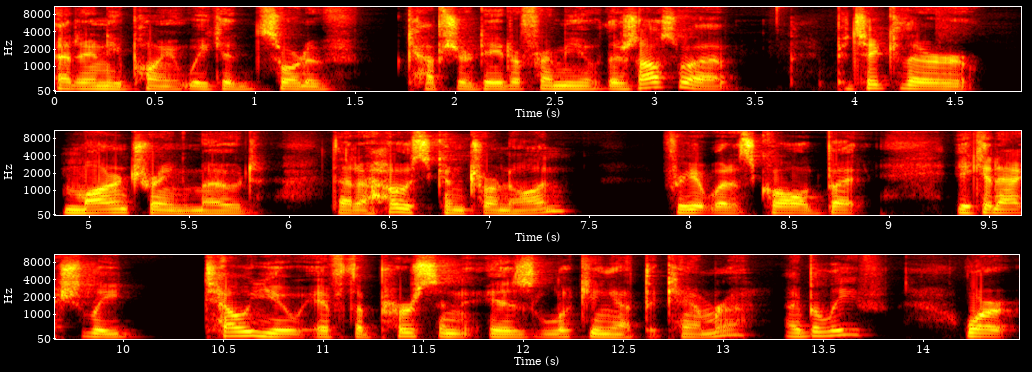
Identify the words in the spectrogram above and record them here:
at any point we could sort of capture data from you. There's also a particular monitoring mode that a host can turn on. Forget what it's called, but it can actually tell you if the person is looking at the camera, I believe, or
